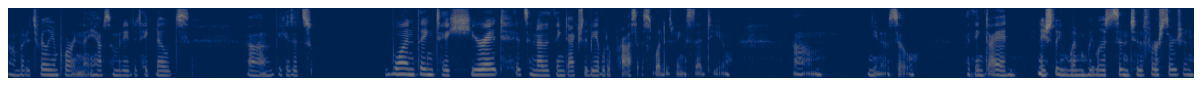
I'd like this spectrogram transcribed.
Um, but it's really important that you have somebody to take notes um, because it's one thing to hear it, it's another thing to actually be able to process what is being said to you. Um, you know, so I think I had initially, when we listened to the first surgeon,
